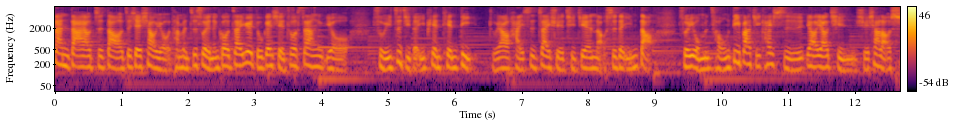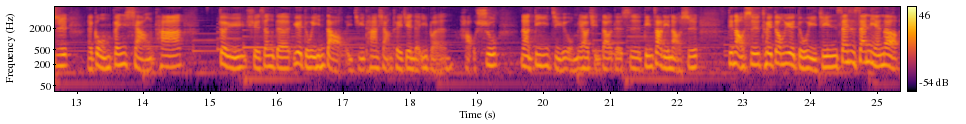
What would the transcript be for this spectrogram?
但大家要知道，这些校友他们之所以能够在阅读跟写作上有属于自己的一片天地，主要还是在学期间老师的引导。所以，我们从第八集开始，要邀请学校老师来跟我们分享他对于学生的阅读引导，以及他想推荐的一本好书。那第一集我们邀请到的是丁兆林老师。丁老师推动阅读已经三十三年了，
